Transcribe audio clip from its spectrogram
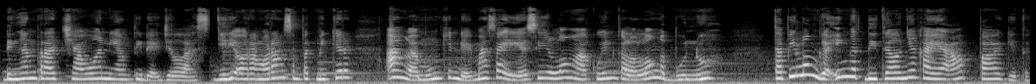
dengan racauan yang tidak jelas. Jadi orang-orang sempat mikir, ah nggak mungkin deh, masa iya sih lo ngakuin kalau lo ngebunuh, tapi lo nggak inget detailnya kayak apa gitu.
